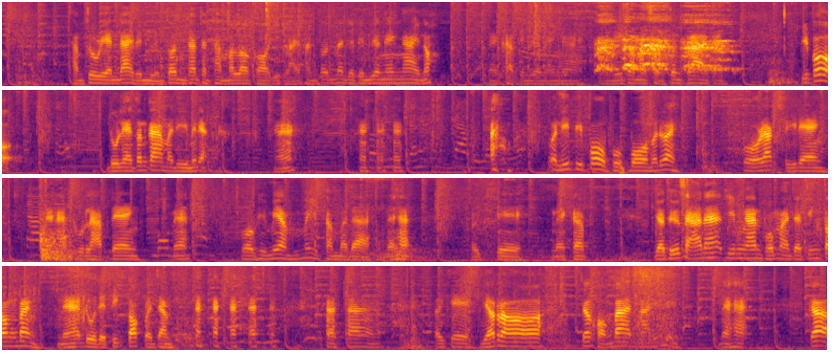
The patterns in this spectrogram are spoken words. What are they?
ทำทุเรียนได้เป็นหมื่นต้น ถ้าจะทำมะละกออีกหลายพันต้นน่าจะเป็นเรื่องง่ายๆเนาะนะครับเป็นเรื่องง่ายๆตอนนี้ก็มาส่งต้นกล้ากันพี่โป้ดูแลต้นกล้ามาดีไหมเนี่ยฮะอ้าววันนี้ปีโป้ผูกโบมาด้วยโบรักสีแดงนะฮะกุหลาบแดงนะโบพรีเมียมไม่ธรรมดานะฮะโอเคนะครับ อย่าถือสานะฮะทีมงานผมอาจจะติ้งต้องบ้างนะฮะดูแต่ติ๊กต็อกประจำโอเค เดี๋ยวรอเจ้าของบ้านมานิดหนึ่งนะฮะก็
